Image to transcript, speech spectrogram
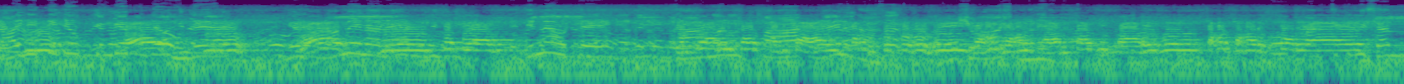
ਰਾਜਨੀਤੀ ਦੇ ਚੰਗੇ ਬੰਦੇ ਉਹ ਹੁੰਦੇ ਆ ਜਿਹੜੇ ਰਾਮੇ ਨਾਲ ਤੇ ਜਿਨ੍ਹਾਂ ਉੱਤੇ ਜਾਮਨ ਪਾਕ ਰਹਿਣ ਦਾ ਵਿਸ਼ਵਾਸ ਹੋਣੇ ਕਰਿਆ ਵੀ ਸਨ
